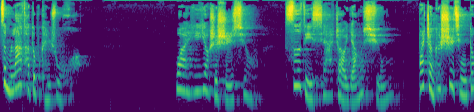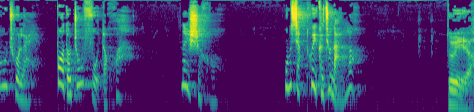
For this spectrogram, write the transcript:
怎么拉他都不肯入伙。万一要是石秀私底下找杨雄，把整个事情兜出来。报到州府的话，那时候我们想退可就难了。对呀，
